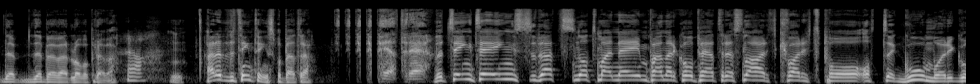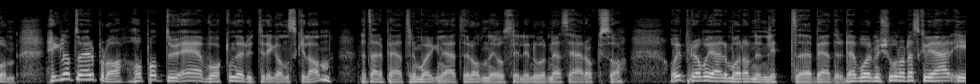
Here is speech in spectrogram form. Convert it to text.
det, det bør være lov å prøve. Ja. Mm. Her er det Ting Tings på P3. P3. The Ting Tings, That's Not My Name på NRK P3 snart kvart på åtte. God morgen. Hyggelig at du hører på, da. Håper at du er våken der ute i det ganske land. Dette er P3 Morgen. Jeg heter Ronny, og Silje Nordnes er her også. Og vi prøver å gjøre morgenen din litt eh, bedre. Det er vår misjon, og det skal vi gjøre i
